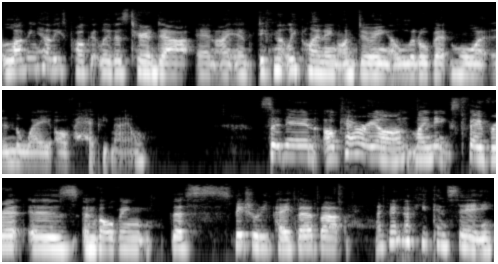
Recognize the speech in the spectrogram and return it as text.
loving how these pocket letters turned out and I am definitely planning on doing a little bit more in the way of happy mail. So then I'll carry on. My next favourite is involving this specialty paper, but I don't know if you can see.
